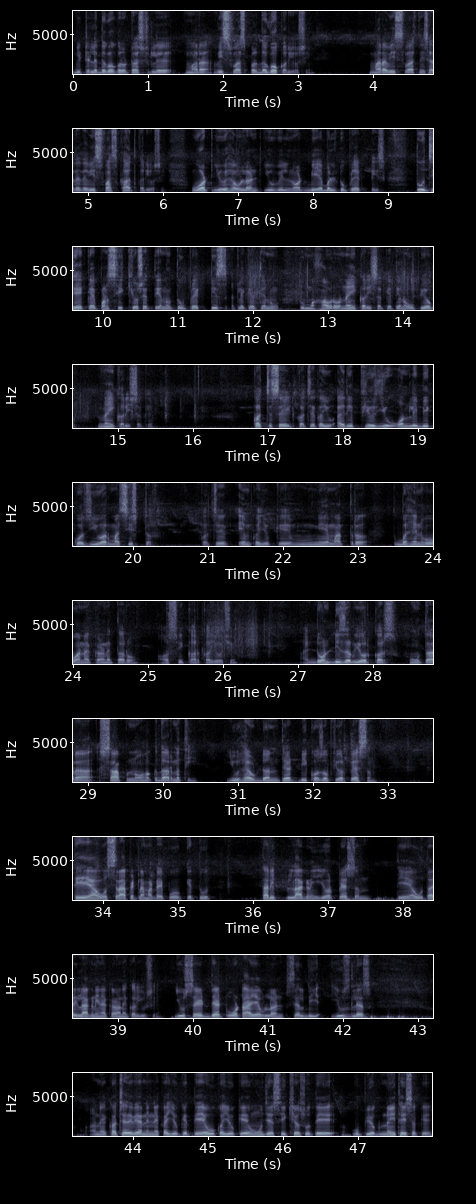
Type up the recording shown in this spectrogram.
બીટ એટલે દગો કર્યો ટ્રસ્ટ એટલે મારા વિશ્વાસ પર દગો કર્યો છે. મારા વિશ્વાસની સાથે તે વિશ્વાસઘાત કર્યો છે. What you have learn you will not be able to practise તું જે કંઈ પણ શીખ્યો છે, તેનું તું પ્રેક્ટિસ એટલે કે તેનું તું મહાવરો નહીં કરી શકે, તેનો ઉપયોગ નહીં કરી શકે. કચ્છ સેડ કચ્છે કહ્યું I refuse you only because you are my sister કચ્છે એમ કહ્યું કે મેં માત્ર બહેન હોવાના કારણે તારો અસ્વીકાર કર્યો છે. I don't deserve your curse હું તારા શાપનો હકદાર નથી. You have done that because of your passion તે આવો શ્રાપ એટલા માટે આપ્યો કે તું તારી લાગણી યોર પેશન તે આવું તારી લાગણીના કારણે કર્યું છે. You said that what I have learn shall be useless અને કચ્છ રેવ્યાનીને કહ્યું કે તે એવું કહ્યું કે હું જે શીખ્યો છું તે ઉપયોગ નહીં થઈ શકે.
